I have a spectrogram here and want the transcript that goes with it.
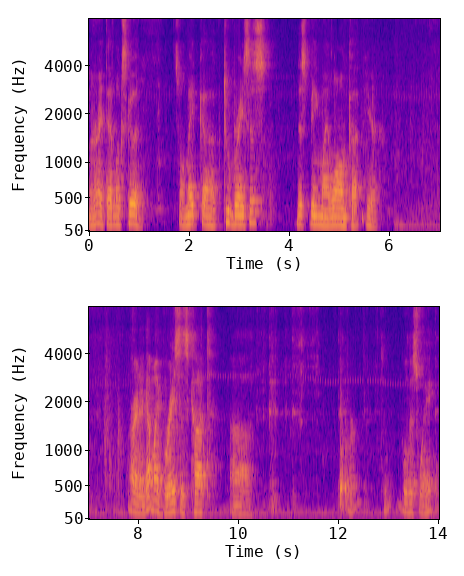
All right, that looks good. So I'll make uh, two braces, this being my long cut here. All right, I got my braces cut uh, to go this way.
